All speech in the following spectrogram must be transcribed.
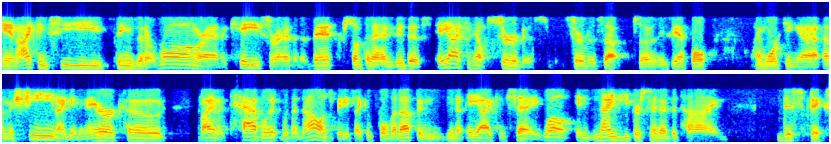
and I can see things that are wrong or I have a case or I have an event or something I have to do this. AI can help service, service up. So as an example, I'm working at a machine, I get an error code. If I have a tablet with a knowledge base, I can pull that up and, you know, AI can say, well, in 90% of the time, this fix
